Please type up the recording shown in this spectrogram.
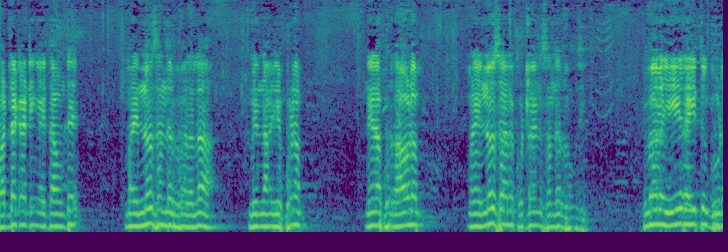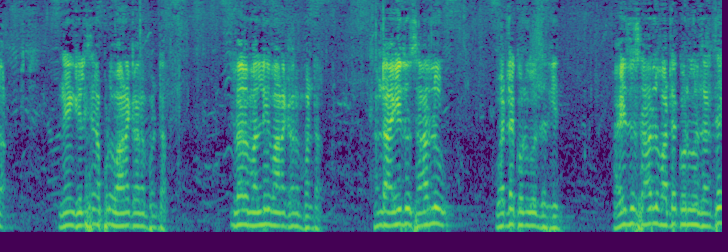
వడ్ల కటింగ్ అవుతూ ఉంటే మరి ఎన్నో సందర్భాలలో మీరు నాకు చెప్పడం నేను అప్పుడు రావడం మన ఎన్నోసార్లు కొట్లాడిన సందర్భం ఉంది. ఇవాళ ఏ రైతు కూడా నేను గెలిచినప్పుడు వానకాలం పంట. ఇవాళ మళ్ళీ వానకాలం పంట. అంటే ఐదు సార్లు వడ్ల కొనుగోలు జరిగింది. ఐదు సార్లు వడ్ల కొనుగోలు జరిగితే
